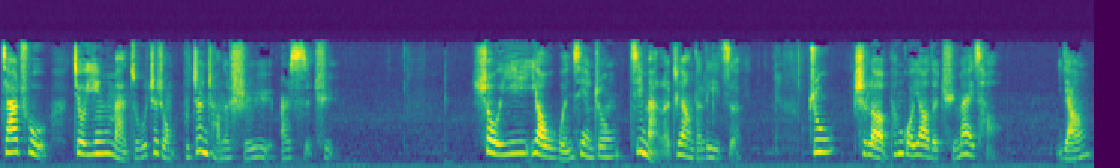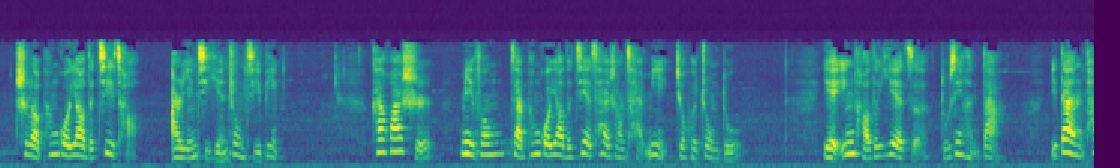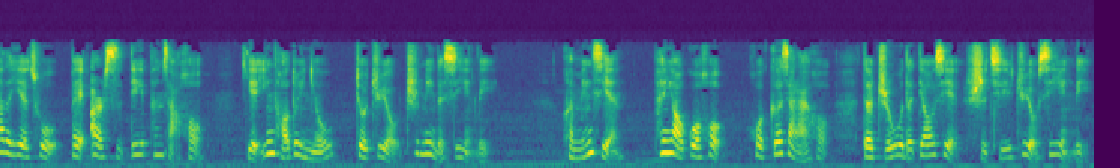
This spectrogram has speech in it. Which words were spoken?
家畜就因满足这种不正常的食欲而死去。兽医药物文献中记满了这样的例子：猪吃了喷过药的曲麦草，羊。吃了喷过药的蓟草而引起严重疾病。开花时，蜜蜂在喷过药的芥菜上采蜜就会中毒。野樱桃的叶子毒性很大，一旦它的叶簇被二四滴喷洒后，野樱桃对牛就具有致命的吸引力。很明显，喷药过后或割下来后的植物的凋谢使其具有吸引力。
